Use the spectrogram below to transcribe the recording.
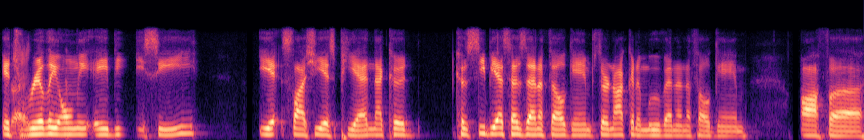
it's Right. really only ABC slash ESPN that could, because CBS has NFL games. They're not going to move an NFL game off uh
